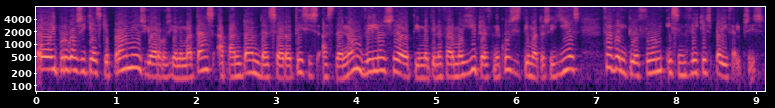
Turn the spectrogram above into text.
Ο Υπουργός Υγεία και Πρόνοια, Γιώργος Γεννηματάς, απαντώντας σε ερωτήσεις ασθενών, δήλωσε ότι με την εφαρμογή του Εθνικού Συστήματος Υγείας θα βελτιωθούν οι συνθήκες περίθαλψης.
